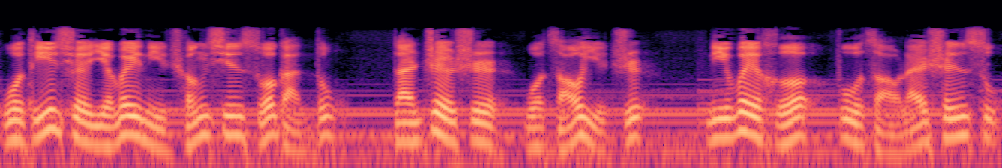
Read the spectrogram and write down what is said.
我的确也为你诚心所感动。但这事我早已知，你为何不早来申诉？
